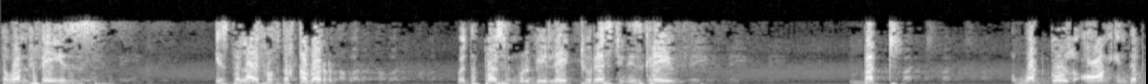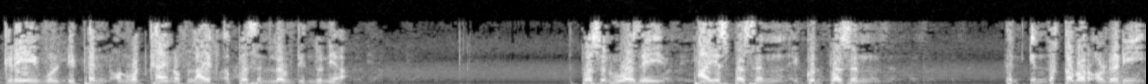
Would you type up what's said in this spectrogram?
The one phase is the life of the qabr, where the person will be laid to rest in his grave. But what goes on in that grave will depend on what kind of life a person lived in dunya. The person who was a pious person, a good person, then in the qabr already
